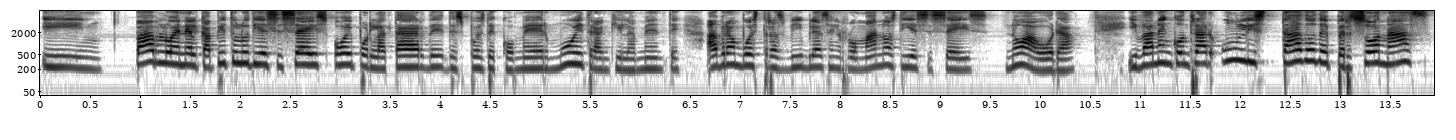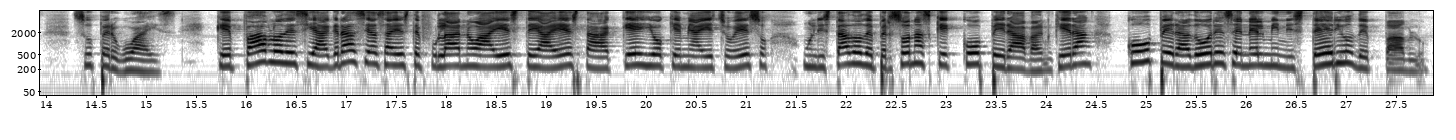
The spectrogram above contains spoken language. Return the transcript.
Y Pablo en el capítulo 16, hoy por la tarde, después de comer muy tranquilamente, abran vuestras Biblias en Romanos 16, no ahora, y van a encontrar un listado de personas super guays. Que Pablo decía, gracias a este fulano, a este, a esta, a aquello que me ha hecho eso, un listado de personas que cooperaban, que eran cooperadores en el ministerio de Pablo.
